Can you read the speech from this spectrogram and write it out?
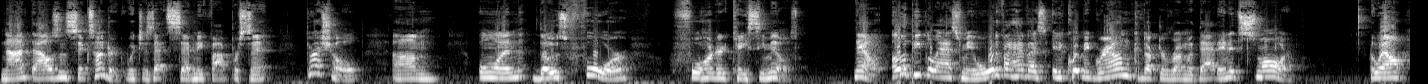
9,600, which is that 75% threshold um, on those four 400 kcmils. Now, other people ask me, well, what if I have an equipment ground conductor run with that and it's smaller? Well,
